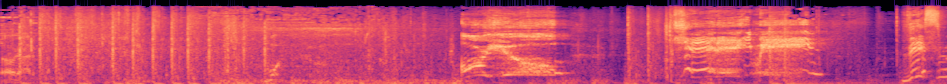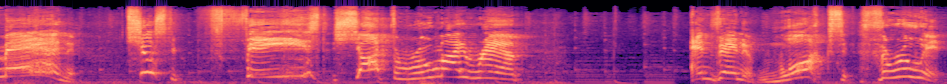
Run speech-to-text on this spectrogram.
Oh god. What? Are you kidding me? This man just phased, shot through my ramp, and then walks through it.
